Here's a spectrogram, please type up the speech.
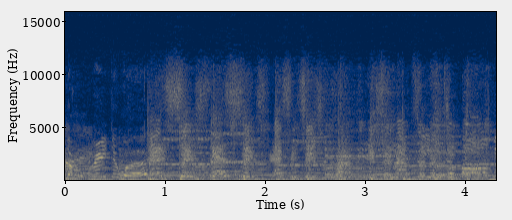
no, read the word. Essex, Essex, Essex is crap. It's an absolute abomination.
